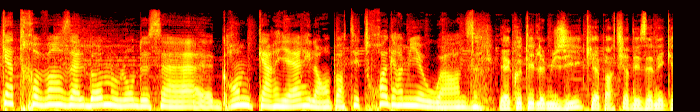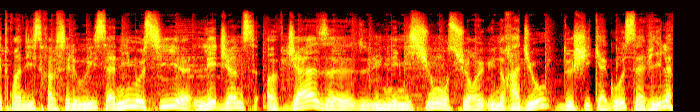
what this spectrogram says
80 albums au long de sa grande carrière. Il a remporté 3 Grammy Awards. Et à côté de la musique, à partir des années 90, Ramsey Lewis anime aussi Legends of Jazz, une émission sur une radio de Chicago, sa ville.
